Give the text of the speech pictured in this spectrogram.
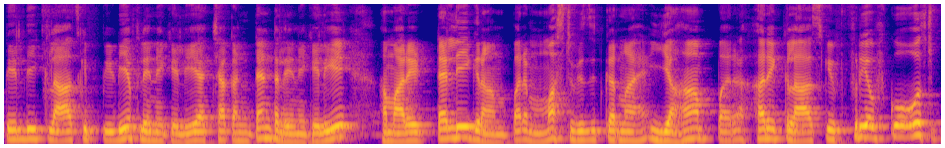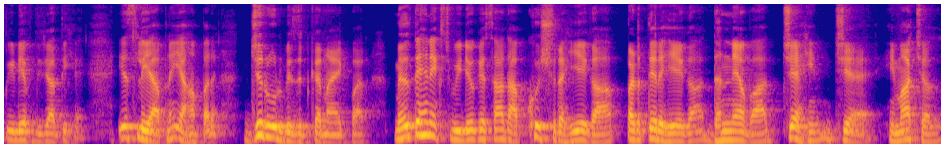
डेली क्लास की पीडीएफ लेने के लिए अच्छा कंटेंट लेने के लिए हमारे टेलीग्राम पर मस्ट विज़िट करना है। यहाँ पर हर एक क्लास की फ्री ऑफ़ कॉस्ट पीडीएफ दी जाती है। इसलिए आपने यहाँ पर ज़रूर विज़िट करना है एक बार। मिलते हैं नेक्स्ट वीडियो के साथ। आप खुश रहिएगा, पढ़ते रहिएगा। धन्यवाद। जय हिंद, जय हिमाचल।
